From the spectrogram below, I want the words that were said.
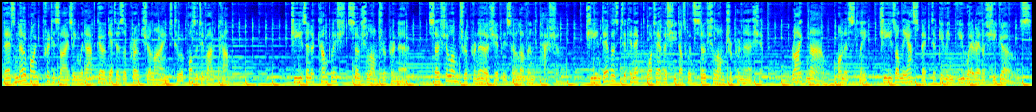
There's no point criticizing without go-getter's approach aligned to a positive outcome. She is an accomplished social entrepreneur. Social entrepreneurship is her love and passion. She endeavors to connect whatever she does with social entrepreneurship. Right now, honestly, she is on the aspect of giving view wherever she goes.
